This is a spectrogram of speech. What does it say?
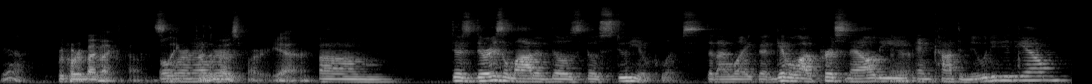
yeah. recorded by microphones Over like and for the most part yeah um, there's there is a lot of those those studio clips that I like that give a lot of personality Yeah. and continuity to the album,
